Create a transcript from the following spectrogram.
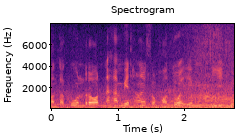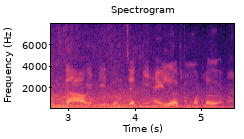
ของตระกูลรถนะครับมีทั้งในส่วนของตัว MG 09, MG 07 มีให้เลือกทั้งหมดเลยนะ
